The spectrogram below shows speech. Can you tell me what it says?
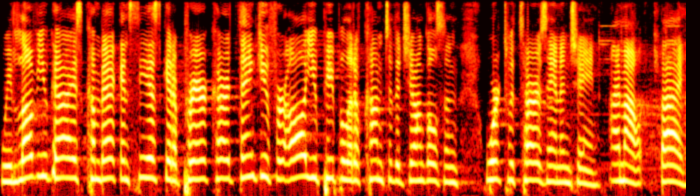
We love you guys. Come back and see us. Get a prayer card. Thank you for all you people that have come to the jungles and worked with Tarzan and Jane. I'm out. Bye.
